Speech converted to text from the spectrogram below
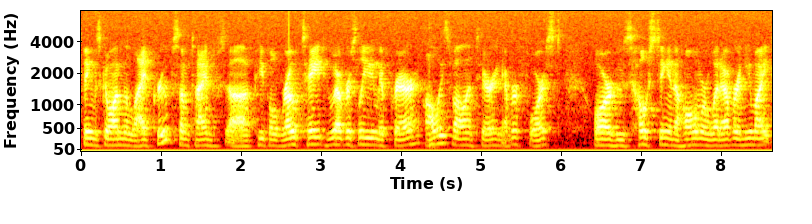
things go on in the life group, sometimes uh, people rotate whoever's leading the prayer, always voluntary, never forced, or who's hosting in a home or whatever, and you might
